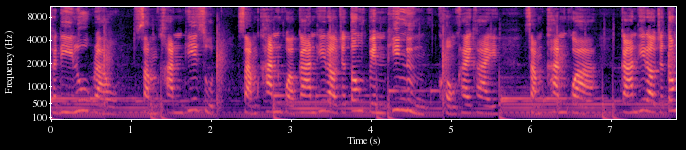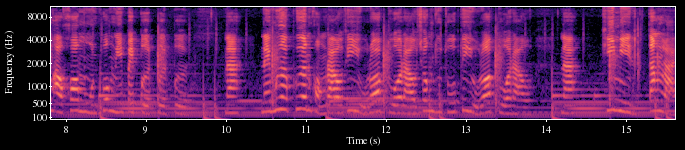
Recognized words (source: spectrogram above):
คดีลูกเราสำคัญที่สุดสำคัญกว่าการที่เราจะต้องเป็นที่หนึ่งของใครๆสำคัญกว่าการที่เราจะต้องเอาข้อมูลพวกนี้ไปเปิดเปิดเปิดนะในเมื่อเพื่อนของเราที่อยู่รอบตัวเราช่อง YouTube ที่อยู่รอบตัวเรานะที่มีตั้งหลาย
